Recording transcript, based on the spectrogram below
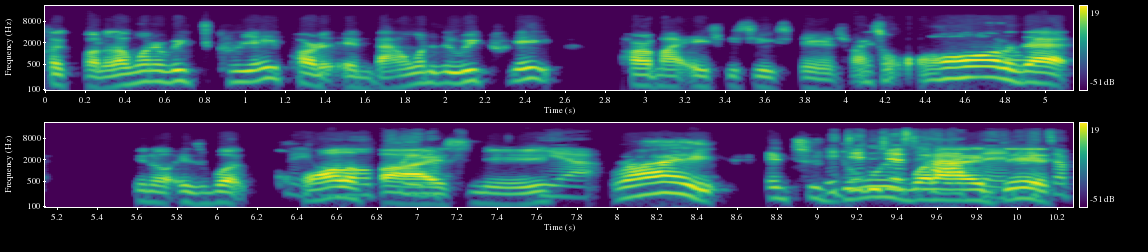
ClickFunnels. I want to recreate part of Inbound. I wanted to recreate part of my HBCU experience, right? So all of that, you know, is what they qualifies me, yeah, right, into it doing what happen. I did. It's, a,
